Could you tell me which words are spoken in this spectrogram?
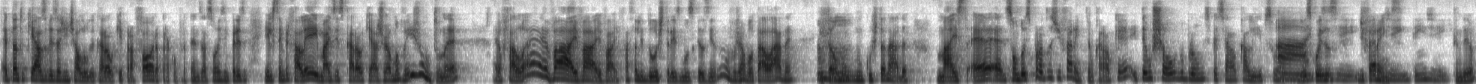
É tanto que às vezes a gente aluga karaokê para fora, para confraternizações, empresas, e eles sempre falam, Ei, mas esse karaokê a Joelma vem junto, né? Aí eu falo, é, vai, vai, vai. Faça ali duas, três músicas, eu já vou estar tá lá, né? Então uhum. não, não, custa nada. Mas é, é, são dois produtos diferentes. Tem um karaokê e tem um show do Bruno especial, Calypso. Ah, duas entendi, coisas diferentes. Entendi, entendi. Entendeu?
